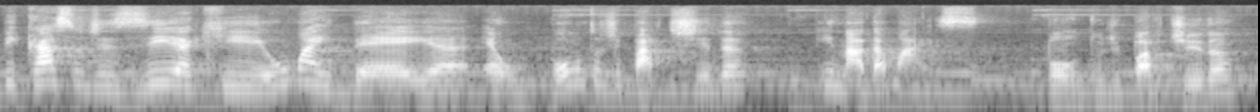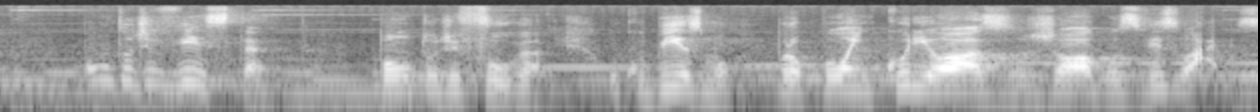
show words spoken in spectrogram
Picasso dizia que uma ideia é um ponto de partida e nada mais. Ponto de partida, Ponto de vista. Ponto de fuga. O cubismo propõe curiosos jogos visuais.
